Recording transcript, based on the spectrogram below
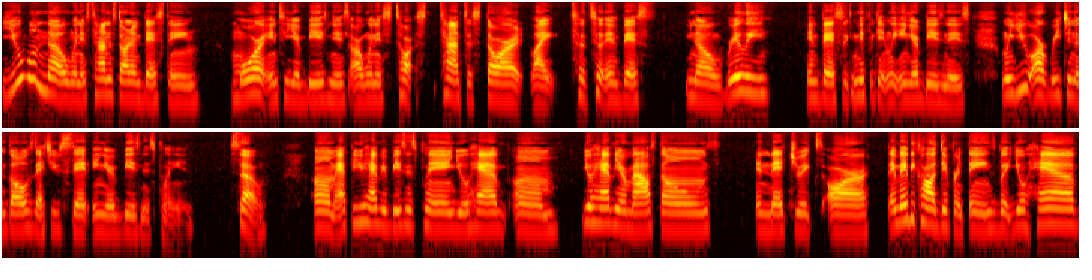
You will know when it's time to start investing more into your business or when it's time to start like to, to invest, you know, really invest significantly in your business when you are reaching the goals that you set in your business plan. So, um after you have your business plan you'll have um you'll have your milestones and metrics or they may be called different things but you'll have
